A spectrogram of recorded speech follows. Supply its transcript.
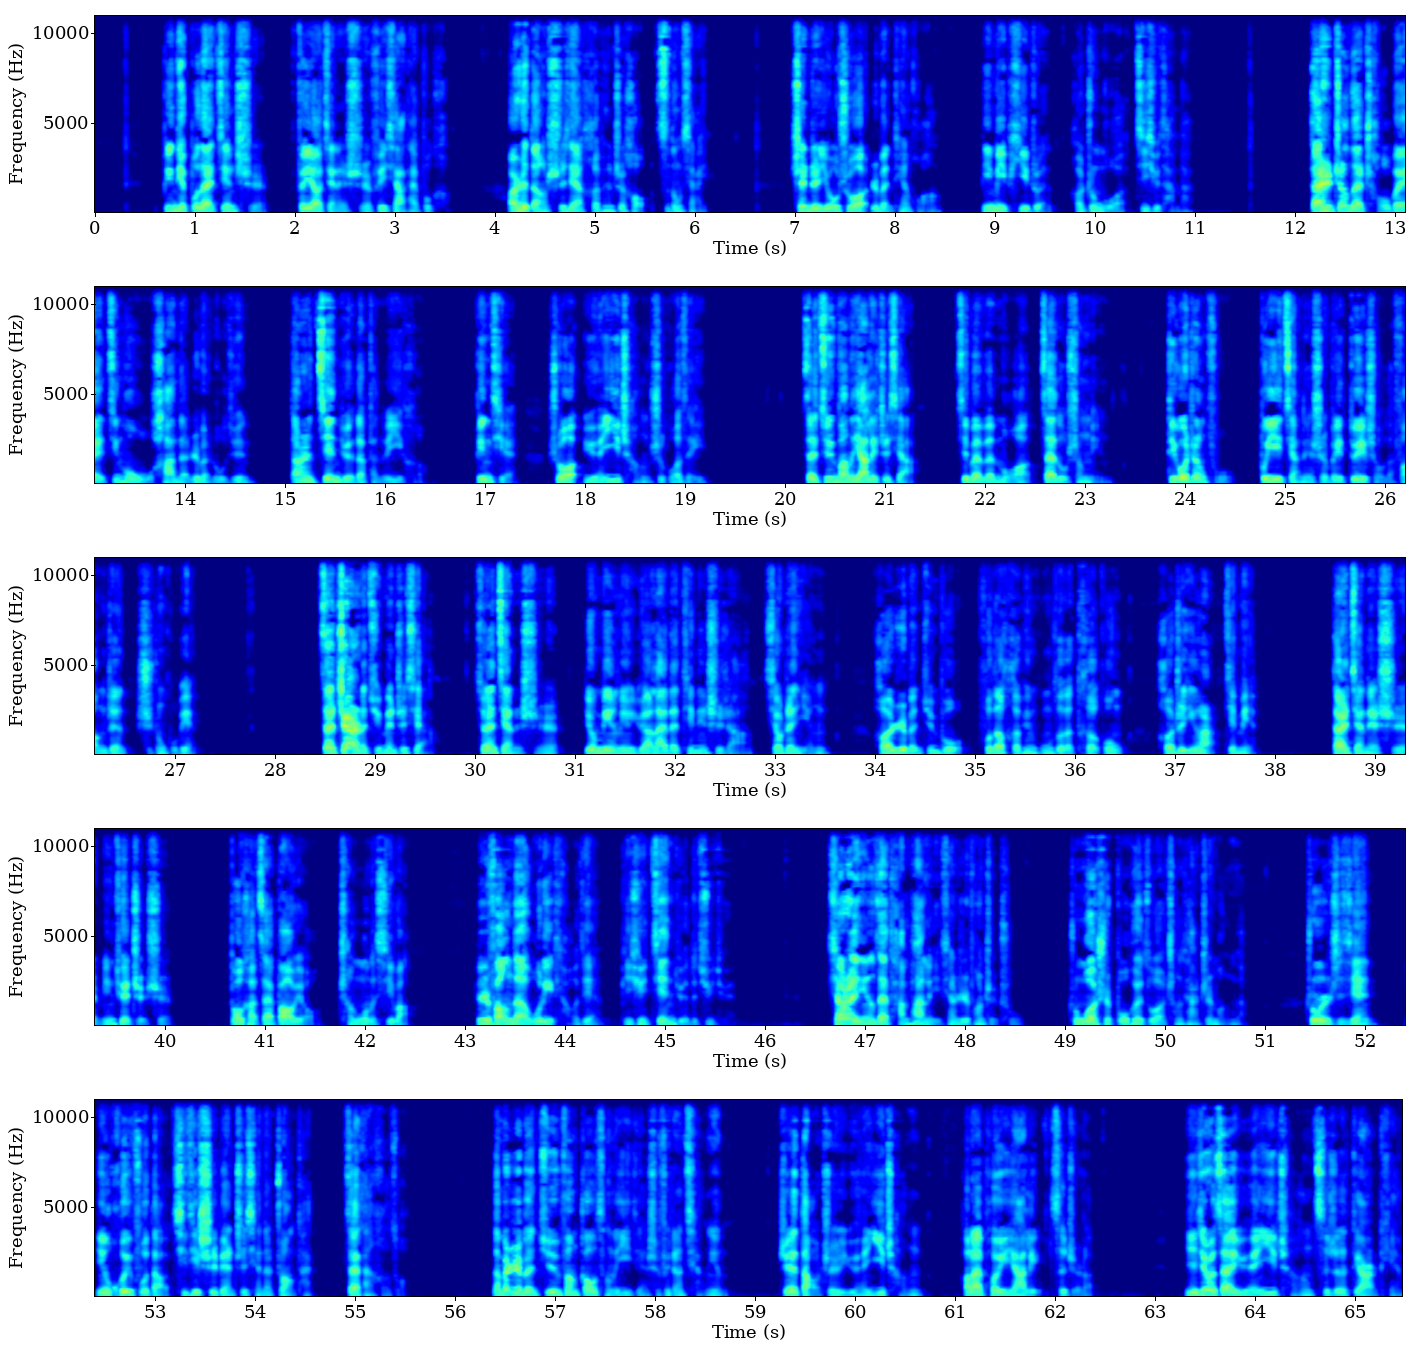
并且不再坚持非要蒋介石非下台不可，而是等实现和平之后自动下野，甚至游说日本天皇秘密批准和中国继续谈判。但是正在筹备进攻武汉的日本陆军当然坚决的反对议和，并且说袁一成是国贼。在军方的压力之下，金本文磨再度声明，帝国政府不以蒋介石为对手的方针始终不变。在这样的局面之下，虽然蒋介石又命令原来的天津市长肖振营和日本军部负责和平工作的特工何之英二见面，但是蒋介石明确指示，不可再抱有成功的希望，日方的无理条件必须坚决的拒绝。肖振营在谈判里向日方指出，中国是不会做城下之盟的，中日之间应恢复到七七事变之前的状态，再谈合作。那么，日本军方高层的意见是非常强硬的，这也导致原一成后来迫于压力辞职了。也就是在原一成辞职的第二天，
